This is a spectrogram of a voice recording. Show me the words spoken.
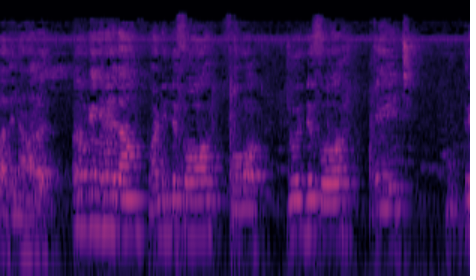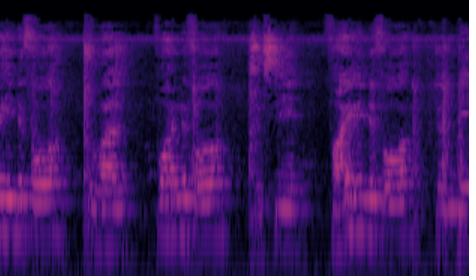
പതിനാറ്. അപ്പൊ നമുക്ക് എങ്ങനെ എഴുതാം? One into four four two into four eight three into four twelve four into four sixteen five into four twenty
